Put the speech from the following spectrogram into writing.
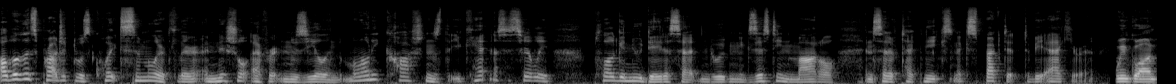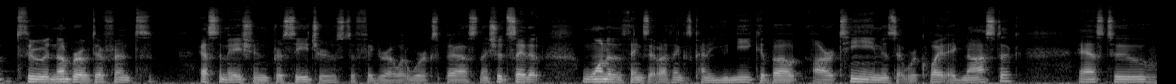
Although this project was quite similar to their initial effort in New Zealand, Maloney cautions that you can't necessarily plug a new data set into an existing model and set of techniques and expect it to be accurate. We've gone through a number of different estimation procedures to figure out what works best. And I should say that one of the things that I think is kind of unique about our team is that we're quite agnostic as to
